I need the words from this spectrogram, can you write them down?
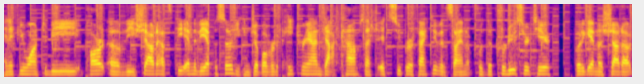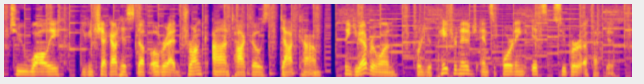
And if you want to be part of the shout outs at the end of the episode, you can jump over to patreon.com slash it's super effective and sign up for the producer tier. But again, a shout out to Wally. You can check out his stuff over at drunkontacos.com. Thank you everyone for your patronage and supporting It's Super Effective.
